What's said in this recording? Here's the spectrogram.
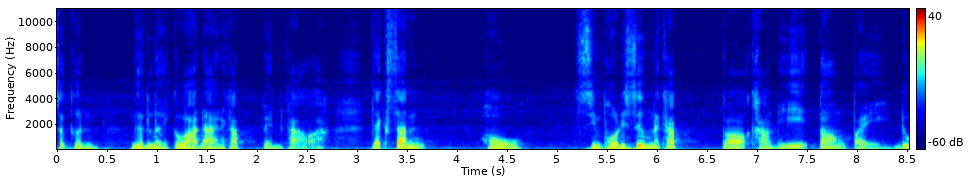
สกุลเงินเลยก็ว่าได้นะครับ เป็นข่าวอะแจ็คสันโฮซิมโพลิซึมนะครับ ก็ข่าวนี้ต้องไปดู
